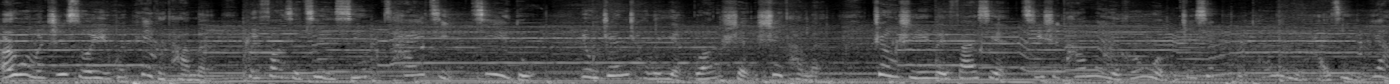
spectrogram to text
而我们之所以会 pick 她们，会放下戒心、猜忌、嫉妒，用真诚的眼光审视她们，正是因为发现，其实她们也和我们这些普通的女孩子一样，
